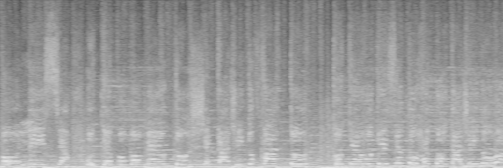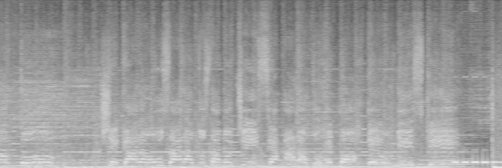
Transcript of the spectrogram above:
polícia. O tempo, momento, checagem do fato. Conteúdo dizendo, reportagem no ato. Chegaram os arautos da notícia. Arauto, repórter, Uniski.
